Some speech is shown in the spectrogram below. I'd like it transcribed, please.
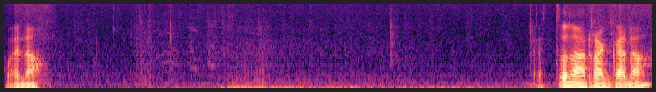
Bueno. Esto no arranca, ¿no?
